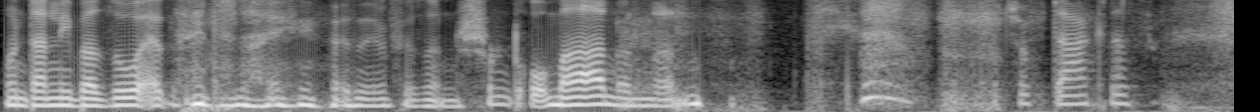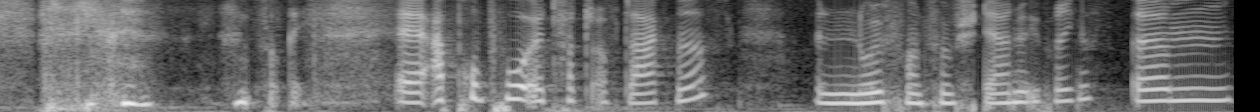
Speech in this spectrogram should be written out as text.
Und dann lieber so, als wenn du da irgendwie für so einen Schundroman und dann. Touch of Darkness. Sorry. Äh, apropos äh, Touch of Darkness, 0 von 5 Sterne übrigens. Ähm,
